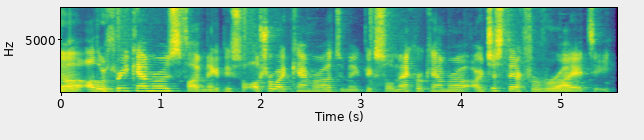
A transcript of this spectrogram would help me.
The other three cameras, 5 megapixel ultra wide camera, 2 megapixel macro camera, are just there for variety,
